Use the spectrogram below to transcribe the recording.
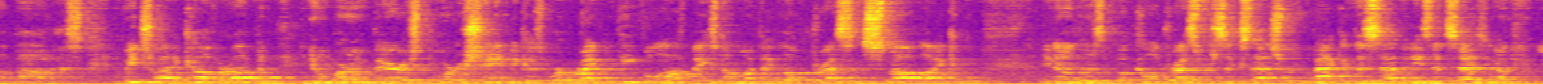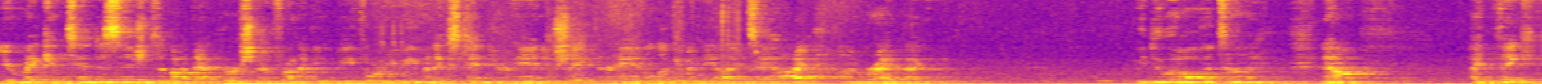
about us. And we try to cover up, and you know, we're embarrassed and we're ashamed because we're writing people off based on what they look, dress, and smell like. And you know, there was a book called Dress for Success back in the 70s that says, you know, you're making 10 decisions about that person in front of you before you even extend your hand and shake their hand and look them in the eye and say, Hi, I'm Brad Beckman. We do it all the time. Now, I think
